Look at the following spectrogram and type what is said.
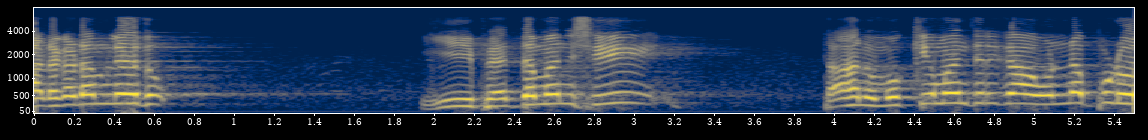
అడగడం లేదు. ఈ పెద్ద మనిషి తాను ముఖ్యమంత్రిగా ఉన్నప్పుడు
